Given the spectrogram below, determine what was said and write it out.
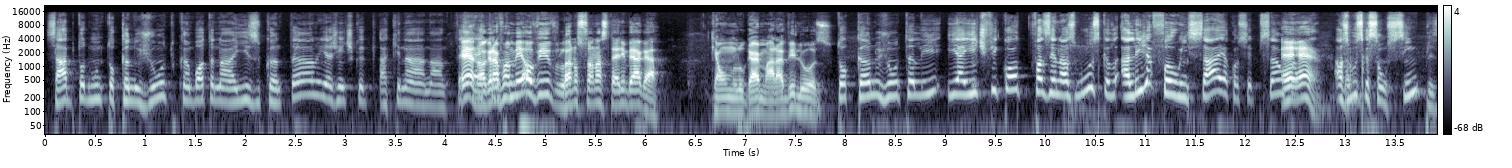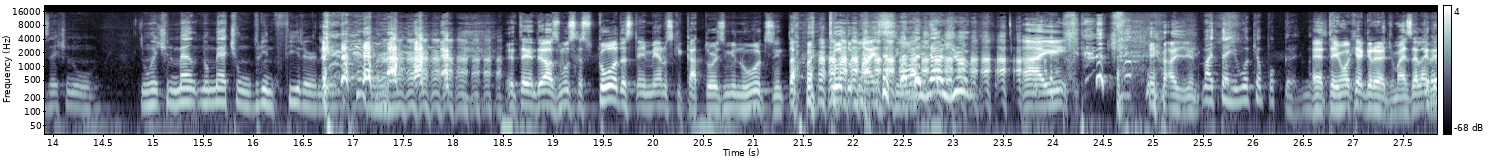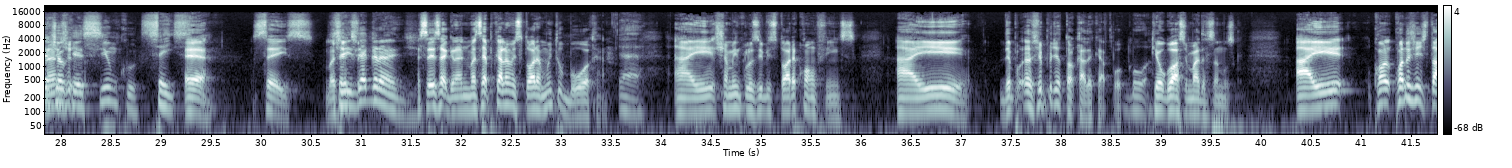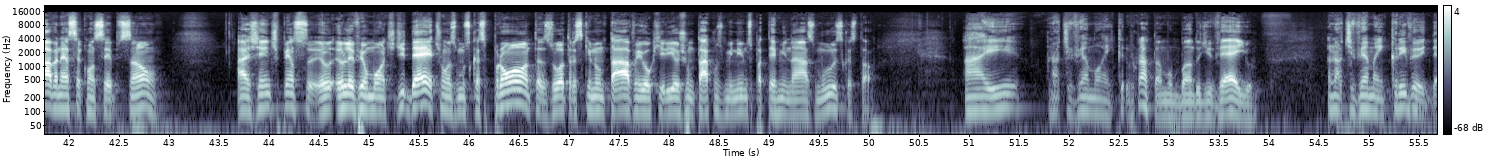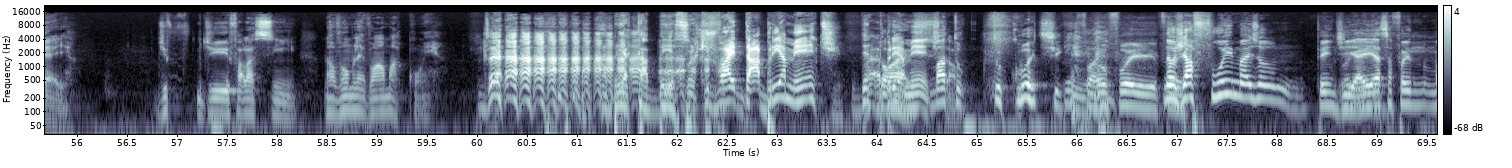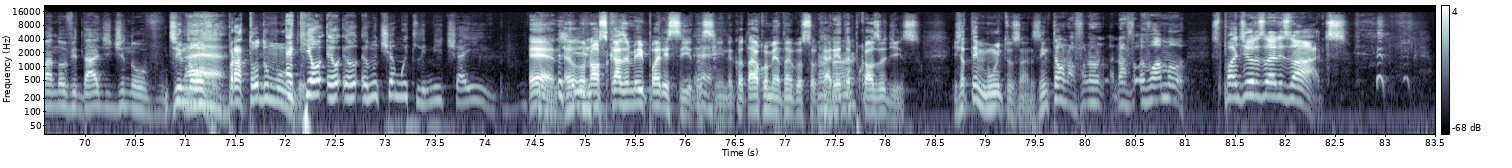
sabe? Todo mundo tocando junto, Cambota na ISO cantando e a gente aqui na, na É, nós gravamos meio ao vivo, lá no Sonastério em BH. Que é um lugar maravilhoso. tocando junto ali. E aí a gente ficou fazendo as músicas. Ali já foi o ensaio, a concepção. É. As músicas são simples, a gente não, não, a gente não me- não mete um Dream Theater. Né? Entendeu? As músicas todas têm menos que 14 minutos, então é tudo mais Aí simples. já ajuda. Aí. Imagina. mas tem uma que é um pouco grande. Mas É, tem uma que é grande, mas ela é grande, grande. é o quê? Cinco? Seis. É, seis. Mas Seis gente- é grande. Seis é grande, mas é porque ela é uma história muito boa, cara. É. Aí chama inclusive História com Fins. Aí. Depois, a gente podia tocar daqui a pouco. Boa. Que eu gosto demais dessa música. Aí, quan- quando a gente tava nessa concepção, a gente pensou. Eu, eu levei um monte de ideia, tinha umas músicas prontas, outras que não estavam, e eu queria juntar com os meninos pra terminar as músicas e tal. Aí, nós tivemos uma incrível. Nós estamos um bando de velho. Nós tivemos uma incrível ideia de, de falar assim: nós vamos levar uma maconha. Abrir a cabeça. Porque vai dar, abrir a mente. Vai abrir a mente. Mas tu, tu curte? Que foi? Foi, Não, foi- já fui, mas eu. Entendi. Aí essa foi uma novidade de novo. De novo, É. pra todo mundo. É que eu, eu, eu, eu não tinha muito limite, aí. É, é, o nosso caso é meio parecido, assim, né? Que eu tava comentando que eu sou careta por causa disso. Já tem muitos anos. Então, nós falamos, nós vamos expandir os horizontes.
